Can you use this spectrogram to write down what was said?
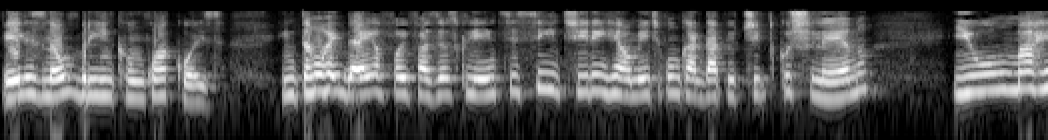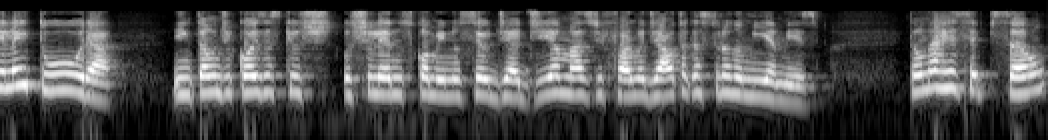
eles não brincam com a coisa. Então a ideia foi fazer os clientes se sentirem realmente com um cardápio típico chileno e uma releitura, então, de coisas que os, os chilenos comem no seu dia a dia, mas de forma de alta gastronomia mesmo. Então, na recepção,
